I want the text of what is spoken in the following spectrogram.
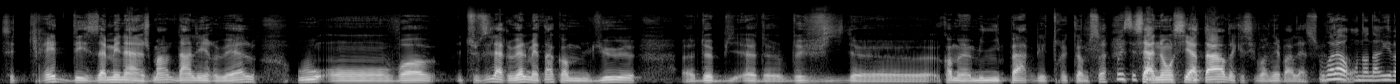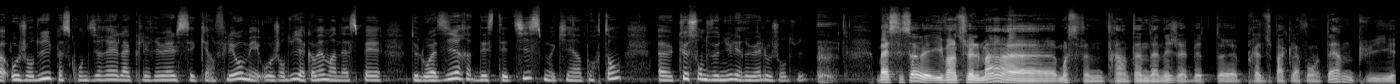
C'est de créer des aménagements dans les ruelles où on va utiliser la ruelle maintenant comme lieu de, bi- euh, de, de vie, de, comme un mini-parc, des trucs comme ça. Oui, c'est annonciateur de ce qui va venir par la suite. Voilà, on en arrive à aujourd'hui parce qu'on dirait là que les ruelles c'est qu'un fléau, mais aujourd'hui il y a quand même un aspect de loisir, d'esthétisme qui est important. Euh, que sont devenues les ruelles aujourd'hui? Ben c'est ça. Éventuellement, euh, moi, ça fait une trentaine d'années, j'habite euh, près du parc La Fontaine. Puis,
